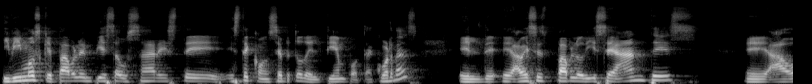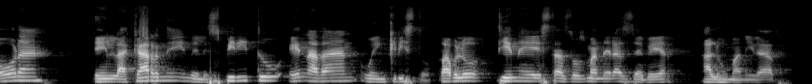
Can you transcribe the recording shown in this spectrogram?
Y vimos que Pablo empieza a usar este, este concepto del tiempo, ¿te acuerdas? El de, eh, a veces Pablo dice antes, eh, ahora, en la carne, en el espíritu, en Adán o en Cristo. Pablo tiene estas dos maneras de ver a la humanidad.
